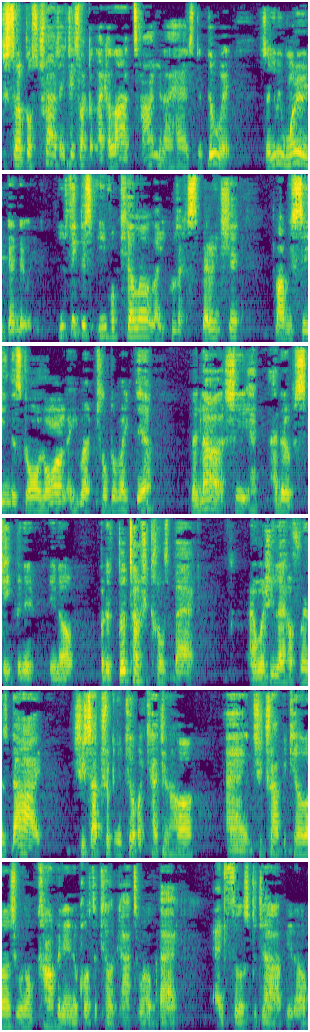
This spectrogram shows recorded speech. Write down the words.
to set up those traps, it takes like a, like a lot of time in her hands to do it. So you be wondering, then you think this evil killer, like who's like a spirit shit, probably seeing this going on, and he might killed her right there. But nah, she ended up escaping it, you know. But the third time she comes back, and when she let her friends die, she started tricking the killer by catching her, and she tried to kill her. She was all confident, and of course the killer got to her back and finished the job, you know.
